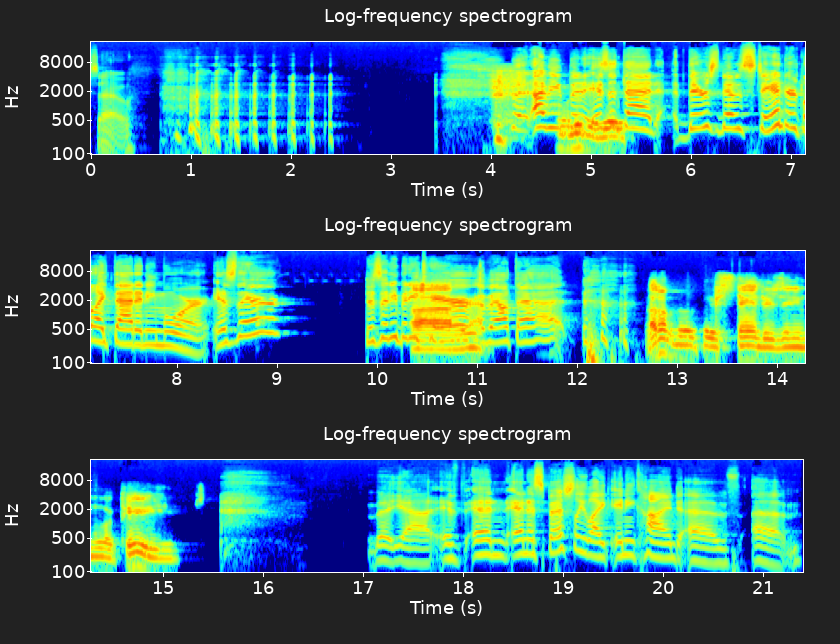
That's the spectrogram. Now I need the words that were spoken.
So But I mean, Well, but isn't that there's no standard like that anymore? Is there? Does anybody Uh, care about that? I don't know if there's standards anymore, period. but yeah if and and especially like any kind of um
